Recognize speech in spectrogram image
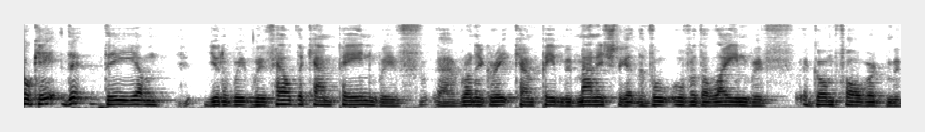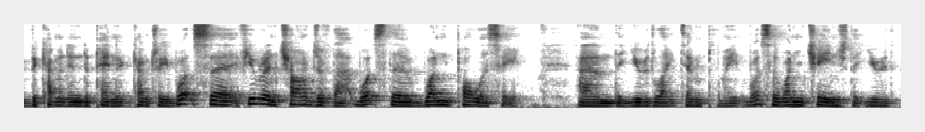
Okay, the the um, you know we we've held the campaign, we've uh, run a great campaign, we've managed to get the vote over the line, we've gone forward, and we've become an independent country. What's the if you were in charge of that? What's the one policy um, that you would like to implement? What's the one change that you would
